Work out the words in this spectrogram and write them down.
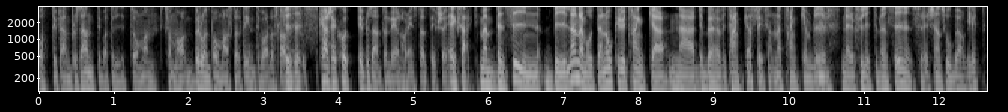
85 procent i batteriet om man liksom har, beroende på om man har ställt in till vardagsladdning. Precis. Kanske 70 procent en del har inställt i och för sig. Exakt, men bensinbilen däremot, den åker du tankar när det behöver tankas. Liksom, när tanken blir, mm. när det är för lite bensin i så det känns obehagligt.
